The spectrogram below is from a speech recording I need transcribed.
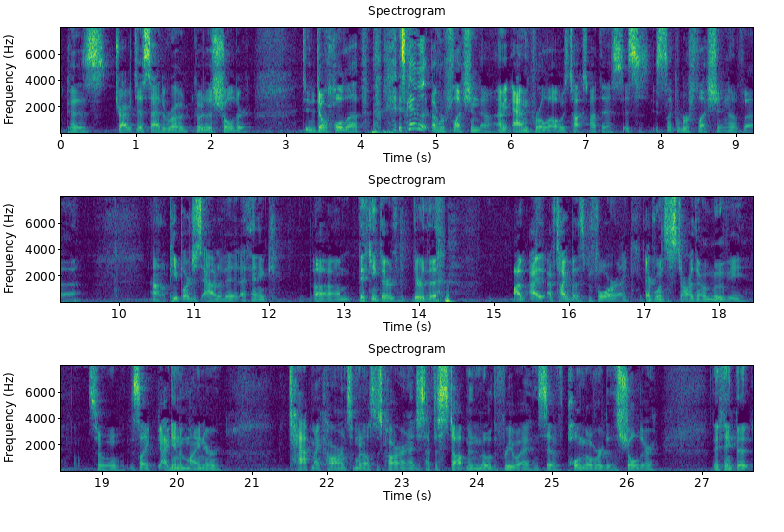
because drive it to the side of the road go to the shoulder and don't hold up. It's kind of a, reflection, though. I mean, Adam Carolla always talks about this. It's it's like a reflection of uh, I don't know. People are just out of it. I think um, they think they're they're the. I, I've talked about this before. Like everyone's a star of their own movie, so it's like I get a minor tap my car on someone else's car, and I just have to stop in the middle of the freeway instead of pulling over to the shoulder. They think that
